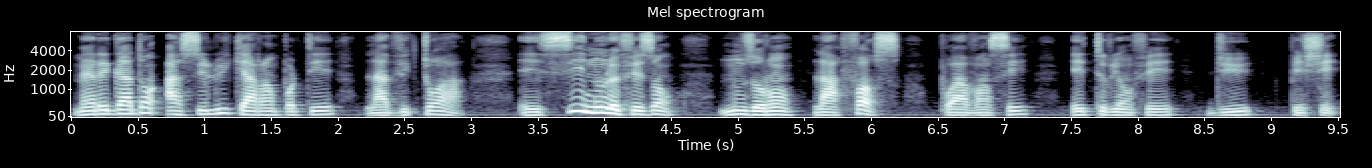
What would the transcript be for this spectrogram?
mais regardons à celui qui a remporté la victoire. Et si nous le faisons, nous aurons la force pour avancer et triompher du péché.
